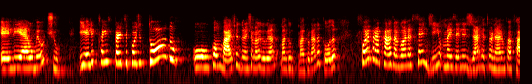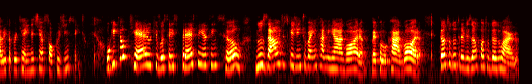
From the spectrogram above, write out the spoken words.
ele é o meu tio. E ele fez, participou de todo o combate durante a madrugada, madrugada toda. Foi para casa agora cedinho, mas eles já retornaram para a fábrica porque ainda tinha focos de incêndio. O que, que eu quero que vocês prestem atenção nos áudios que a gente vai encaminhar agora, vai colocar agora, tanto do Trevisan quanto do Eduardo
